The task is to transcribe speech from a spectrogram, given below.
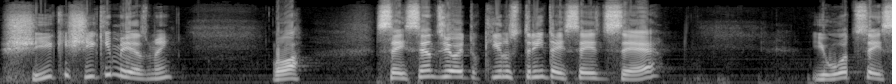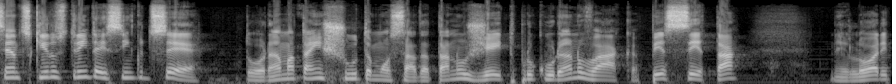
Chique, chique mesmo, hein? Ó, 608 quilos, 36 de CE. E o outro 600 quilos, 35 de CE. Torama tá enxuta, moçada. Tá no jeito, procurando vaca. PC, tá? Nelore,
